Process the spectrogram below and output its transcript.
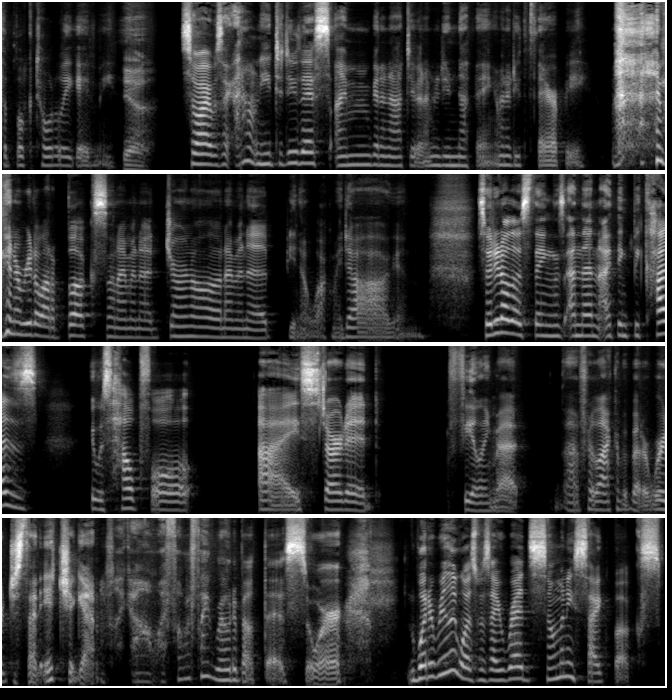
the book totally gave me. Yeah. So I was like, I don't need to do this. I'm going to not do it. I'm going to do nothing. I'm going to do therapy. I'm going to read a lot of books and I'm going to journal and I'm going to, you know, walk my dog. And so I did all those things. And then I think because it was helpful, I started feeling that, uh, for lack of a better word, just that itch again of like, oh, I thought if I wrote about this? Or what it really was, was I read so many psych books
